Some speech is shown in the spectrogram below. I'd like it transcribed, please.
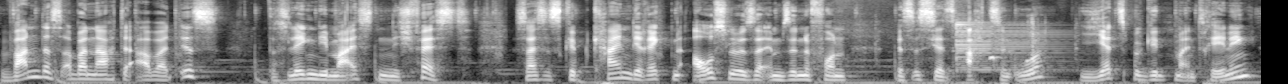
Wann das aber nach der Arbeit ist, das legen die meisten nicht fest. Das heißt, es gibt keinen direkten Auslöser im Sinne von, es ist jetzt 18 Uhr, jetzt beginnt mein Training,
